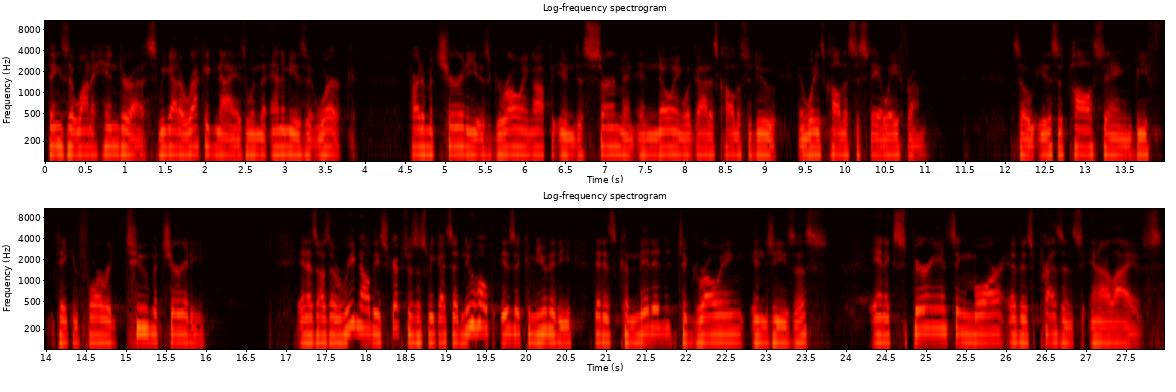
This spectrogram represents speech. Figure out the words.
things that want to hinder us. We got to recognize when the enemy is at work. Part of maturity is growing up in discernment and knowing what God has called us to do and what He's called us to stay away from. So this is Paul saying, be f- taken forward to maturity. And as I was uh, reading all these scriptures this week, I said, New Hope is a community that is committed to growing in Jesus and experiencing more of his presence in our lives.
